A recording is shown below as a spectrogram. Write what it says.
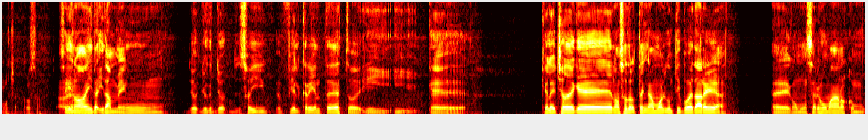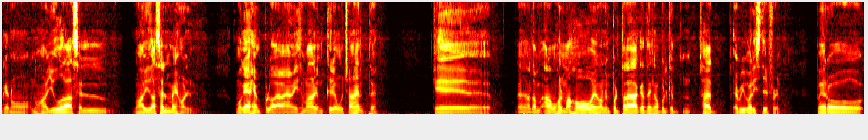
muchas cosas. Sí, no, y, y también yo, yo, yo soy fiel creyente de esto y, y que que el hecho de que nosotros tengamos algún tipo de tarea eh, como seres humanos, como que no- nos ayuda a ser, nos ayuda a ser mejor. Como que ejemplo, a mí se me ha querido mucha gente que eh, a lo mejor más joven o no importa la edad que tenga porque o sea, everybody's different. Pero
